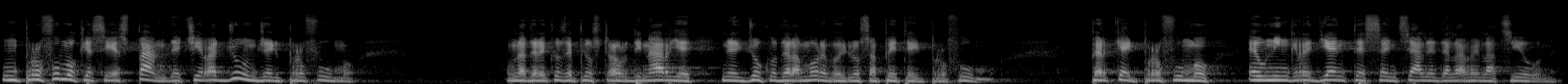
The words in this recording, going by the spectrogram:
Un profumo che si espande, ci raggiunge il profumo. Una delle cose più straordinarie nel gioco dell'amore, voi lo sapete, è il profumo. Perché il profumo è un ingrediente essenziale della relazione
